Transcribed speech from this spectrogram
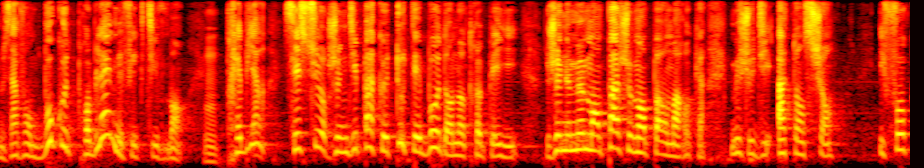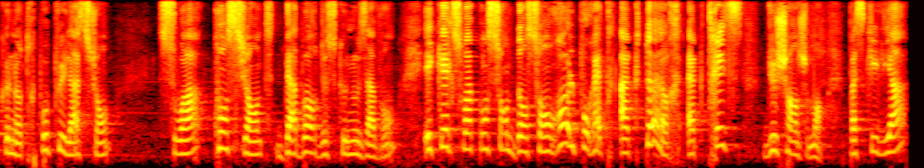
nous avons beaucoup de problèmes, effectivement. Mmh. Très bien, c'est sûr. Je ne dis pas que tout est beau dans notre pays. Je ne me mens pas, je mens pas aux Marocains. Mais je dis attention. Il faut que notre population soit consciente d'abord de ce que nous avons et qu'elle soit consciente dans son rôle pour être acteur, actrice du changement. Parce qu'il y a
